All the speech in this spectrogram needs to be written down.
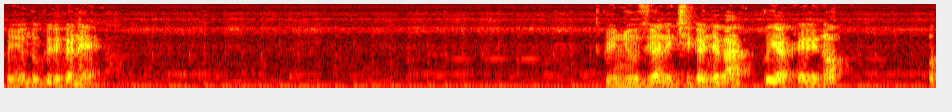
ဘင်းညိုလူကိရကန်နဲ့ဘင်းညိုစီကနေချီကန်ချက်ကတွေ့ရခဲ့တယ်နော်ဟော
